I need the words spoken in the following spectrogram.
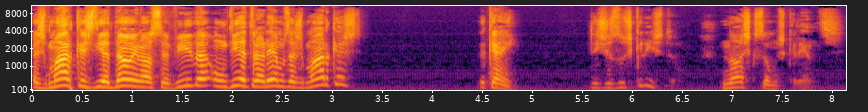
as marcas de Adão em nossa vida, um dia traremos as marcas de quem? De Jesus Cristo. Nós que somos crentes.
